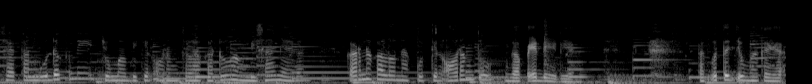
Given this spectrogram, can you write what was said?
setan budek nih cuma bikin orang celaka doang bisanya kan? Karena kalau nakutin orang tuh nggak pede dia. Takutnya cuma kayak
